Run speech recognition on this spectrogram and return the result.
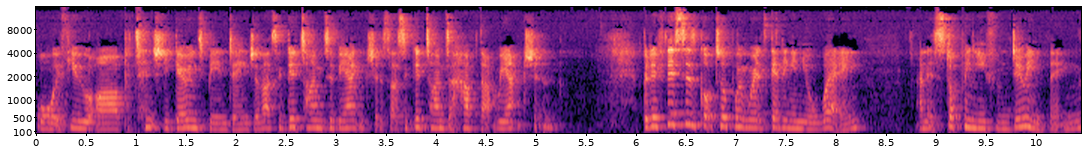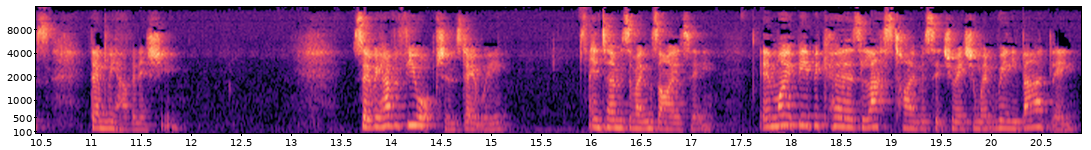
or if you are potentially going to be in danger, that's a good time to be anxious. That's a good time to have that reaction. But if this has got to a point where it's getting in your way and it's stopping you from doing things, then we have an issue. So we have a few options, don't we, in terms of anxiety. It might be because last time a situation went really badly,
